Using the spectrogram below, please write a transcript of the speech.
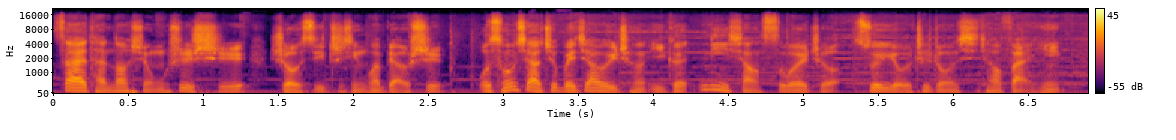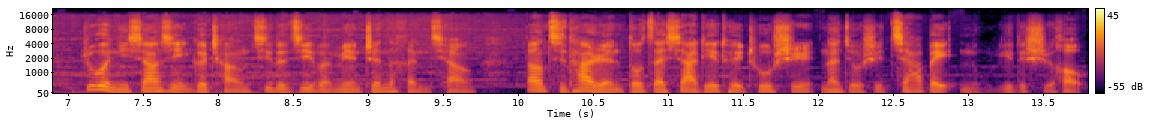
在谈到熊市时，首席执行官表示：“我从小就被教育成一个逆向思维者，所以有这种膝跳反应。如果你相信一个长期的基本面真的很强，当其他人都在下跌退出时，那就是加倍努力的时候。”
